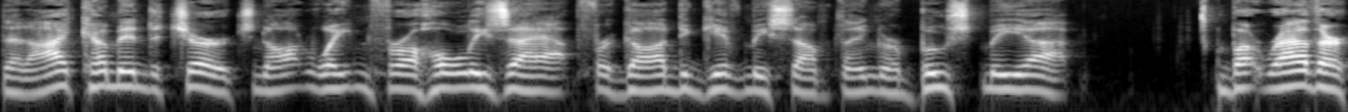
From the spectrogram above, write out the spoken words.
that I come into church not waiting for a holy zap for God to give me something or boost me up. But rather,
